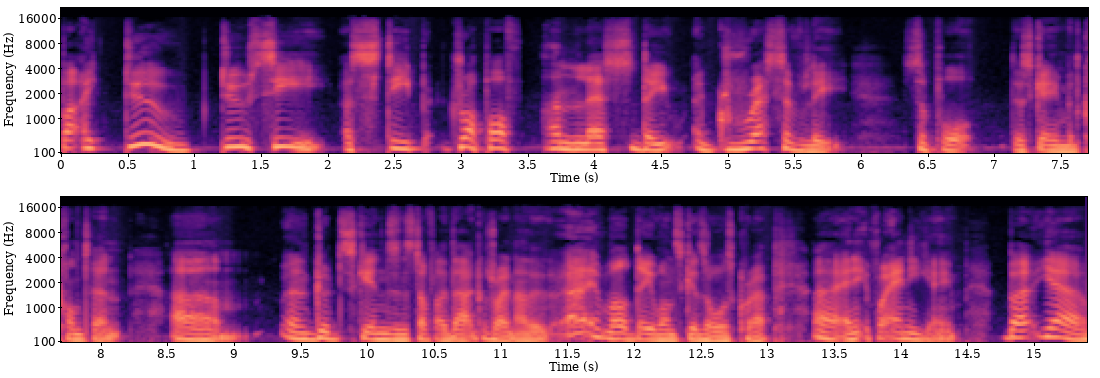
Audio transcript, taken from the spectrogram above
but I do do see a steep drop off unless they aggressively support this game with content um, and good skins and stuff like that. Because right now, uh, well, day one skins are always crap uh, any, for any game. But yeah,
